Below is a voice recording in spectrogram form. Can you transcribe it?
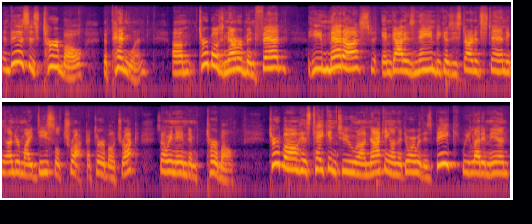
And this is Turbo, the penguin. Um, Turbo's never been fed. He met us and got his name because he started standing under my diesel truck, a turbo truck, so we named him Turbo. Turbo has taken to uh, knocking on the door with his beak. We let him in,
